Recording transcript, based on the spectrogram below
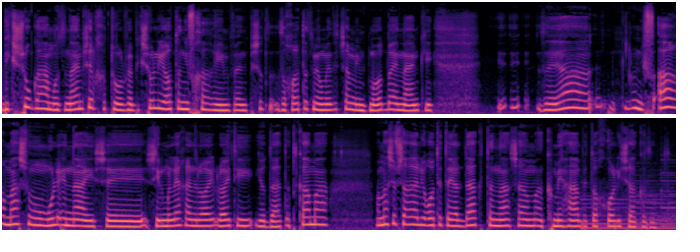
ביקשו גם אוזניים של חתול וביקשו להיות הנבחרים, ואני פשוט זוכרת את עצמי עומדת שם עם דמעות בעיניים, כי אה, אה, זה היה, כאילו נפער משהו מול עיניי, שאלמלא כן לא, לא הייתי יודעת עד כמה ממש אפשר היה לראות את הילדה הקטנה שם, הכמהה בתוך כל אישה כזאת.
